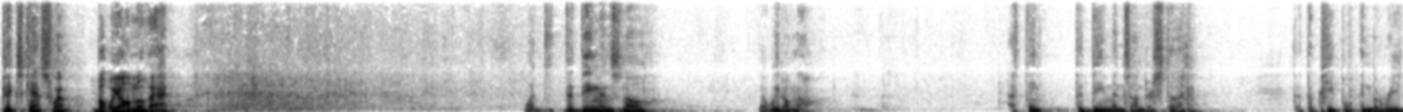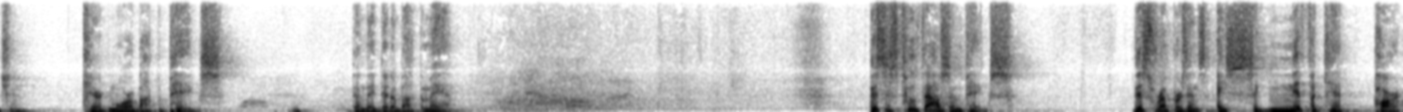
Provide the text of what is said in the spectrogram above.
pigs can't swim, but we all know that. what the demons know that we don't know? I think the demons understood that the people in the region cared more about the pigs than they did about the man. This is 2,000 pigs. This represents a significant part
